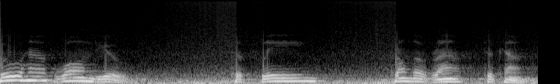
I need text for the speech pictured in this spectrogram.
who hath warned you to flee from the wrath to come?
